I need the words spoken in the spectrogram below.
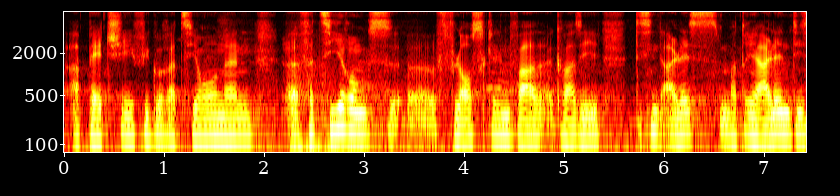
Apache, Figurationen, äh, Verzierungsfloskeln quasi, das sind alles Materialien, die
